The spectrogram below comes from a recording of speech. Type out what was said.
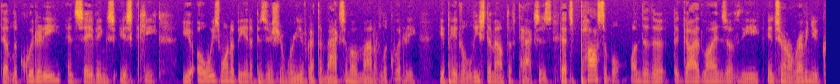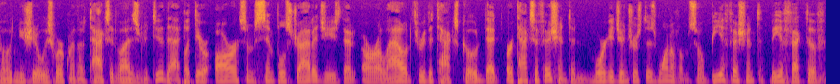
that liquidity and savings is key. You always want to be in a position where you've got the maximum amount of liquidity. You pay the least amount of taxes that's possible under the, the guidelines of the Internal Revenue Code, and you should always work with a tax advisor to do that. But there are some simple strategies that are allowed through the tax code that are tax efficient, and mortgage interest is one of them. So be efficient, be effective,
